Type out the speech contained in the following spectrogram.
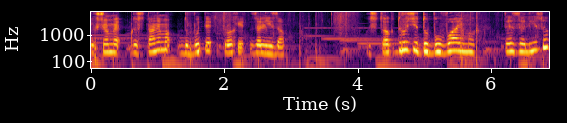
якщо ми достанемо, добути трохи заліза. Ось так, друзі, добуваємо те залізо.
